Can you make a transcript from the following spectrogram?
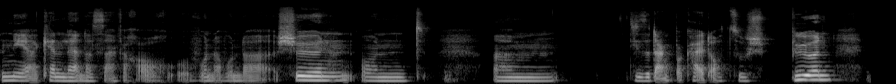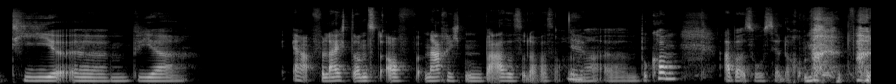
näher kennenlernen. Das ist einfach auch wunder wunderschön und ähm, diese Dankbarkeit auch zu spüren, die äh, wir ja, vielleicht sonst auf Nachrichtenbasis oder was auch ja. immer äh, bekommen. Aber so ist ja doch immer einfach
